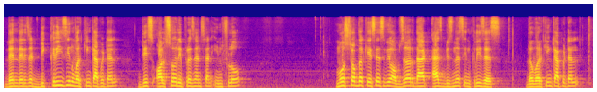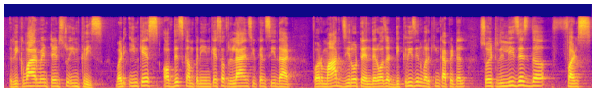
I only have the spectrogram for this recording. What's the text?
Then there is a decrease in working capital. This also represents an inflow. Most of the cases we observe that as business increases, the working capital requirement tends to increase. But in case of this company, in case of Reliance, you can see that for March 010, there was a decrease in working capital. So, it releases the funds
